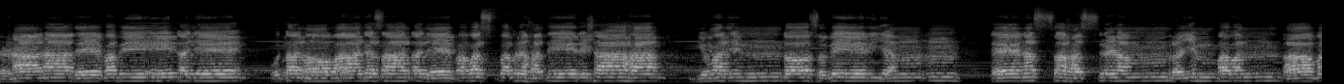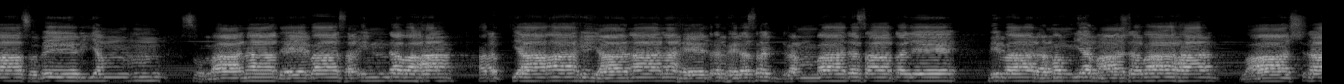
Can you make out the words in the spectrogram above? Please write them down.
गृणानादेववीतये उत नो वाजसातये पवस्व बृहतीरिषाः द्युमजिन्दो सुवीर्यम्। तेन सहस्रिणम् रयिम् पवन्तामा सुवीर्यम्। सुबाना देवास इन्दवः अत्याहि यानानहेतृभिरसृग्रम् वाजसातये विवारमम् यमाशवाः वाश्रा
